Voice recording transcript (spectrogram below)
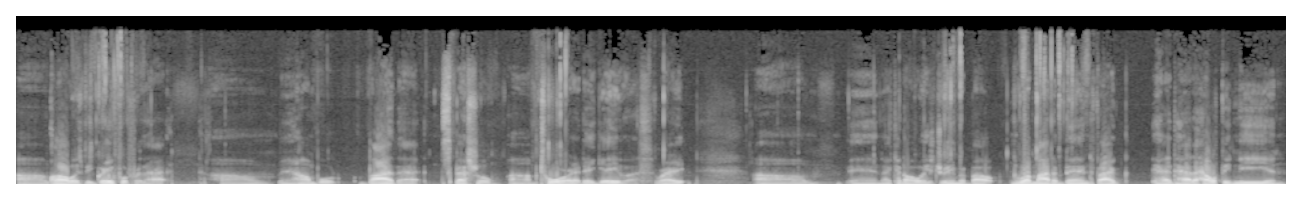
um, I'll always be grateful for that um, and humbled by that special um, tour that they gave us, right? Um, and I can always dream about what might have been if I had had a healthy knee and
